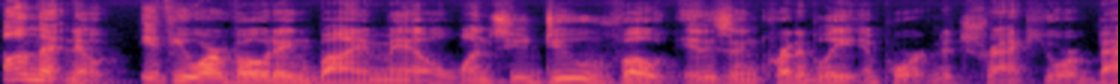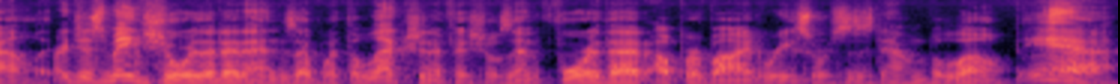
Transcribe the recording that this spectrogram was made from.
on that note, if you are voting by mail, once you do vote, it is incredibly important to track your ballot. Right, just make sure that it ends up with election officials, and for that, I'll provide resources down below. But yeah,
